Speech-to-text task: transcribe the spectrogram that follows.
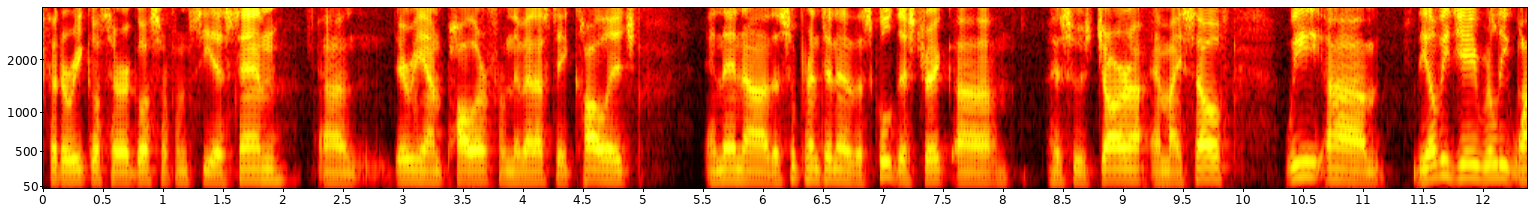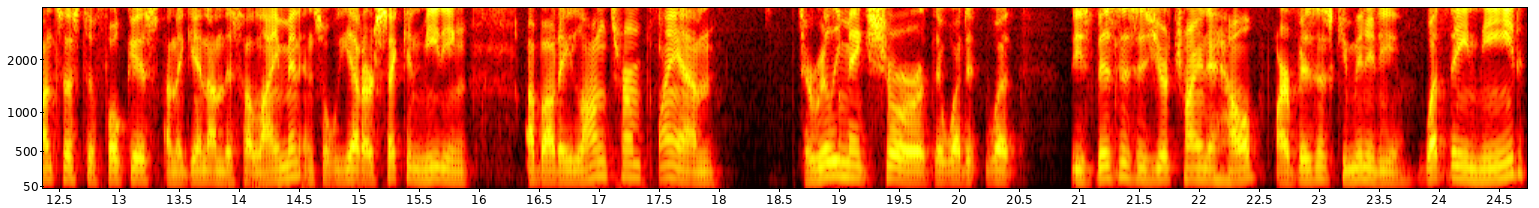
Federico Zaragoza from CSN, uh, DeRionne Pollard from Nevada State College, and then the superintendent of the school district, Jesus Jara, and myself, we um, the LVGA really wants us to focus on again on this alignment, and so we had our second meeting about a long-term plan to really make sure that what what these businesses you're trying to help our business community what they need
